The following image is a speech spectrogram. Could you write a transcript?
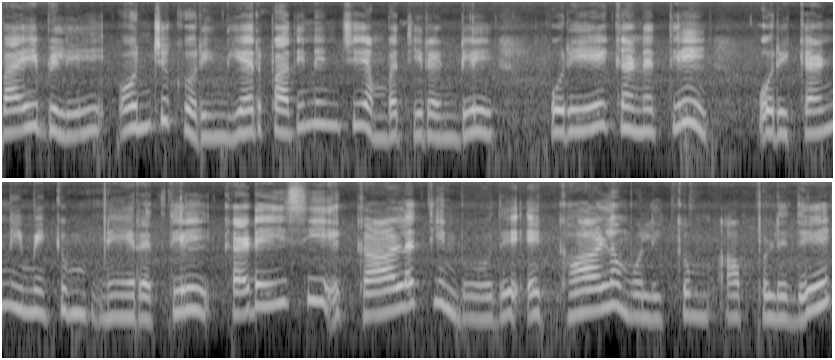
பைபிளில் ஒன்று கொரிந்தியர் பதினஞ்சு ஐம்பத்தி ரெண்டில் ஒரே கணத்தில் ஒரு கண் இமைக்கும் நேரத்தில் கடைசி எக்காலத்தின் போது எக்காலம் ஒலிக்கும் அப்பொழுது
